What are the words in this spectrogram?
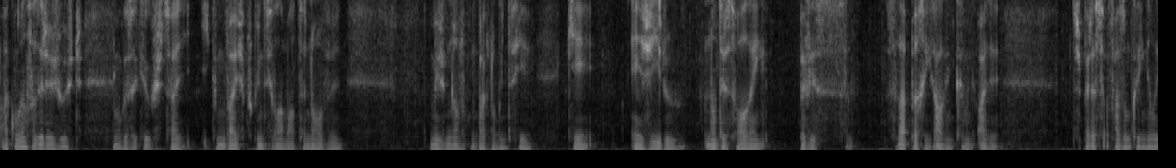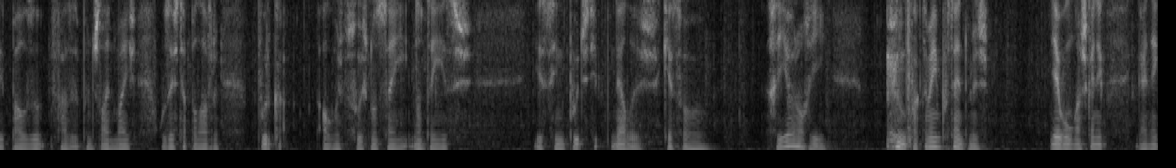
lá com ele fazer ajustes. Uma coisa que eu gostei e que me vejo por conhecer lá malta nova, mesmo nova que não conhecia, que é, é giro não ter só alguém para ver se, se dá para rir. Alguém que, olha, espera só, faz um bocadinho ali pausa, faz a punchline mais, usa esta palavra, porque algumas pessoas não têm, não têm esses, esses inputs tipo nelas, que é só ri ou não ri. claro que também é importante, mas é bom, acho que ganha, ganha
